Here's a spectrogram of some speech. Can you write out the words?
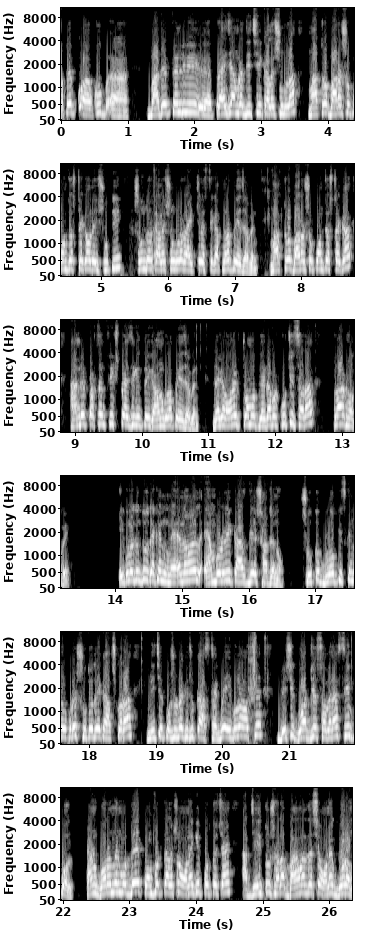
অতএব খুব বাজেট ফ্রেন্ডলি প্রাইজে আমরা দিচ্ছি কালেকশনগুলো মাত্র বারোশো পঞ্চাশ টাকা এই সুতি। সুন্দর কালেকশনগুলো রাইট চয়েস থেকে আপনারা পেয়ে যাবেন। মাত্র বারোশো পঞ্চাশ টাকা হান্ড্রেড পার্সেন্ট ফিক্সড প্রাইসে কিন্তু এই গাউনগুলো পেয়ে যাবেন। দেখেন, অনেক চমৎকার। এটা আবার কুচি ছাড়া ফ্ল্যাট হবে। এগুলো কিন্তু দেখেন ম্যানুয়াল এমব্রয়ডারি কাজ দিয়ে সাজানো। সুতো ব্লক স্ক্রিনের উপরে সুতো দিয়ে কাজ করা, নিচের পোর্শনটা কিছু কাজ থাকবে। এগুলো হচ্ছে বেশি গর্জেস হবে না সিম্পল কারণ গরমের মধ্যে কমফোর্ট কালেকশন অনেকেই পড়তে চায়, আর যেহেতু সারা বাংলাদেশে অনেক গরম,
